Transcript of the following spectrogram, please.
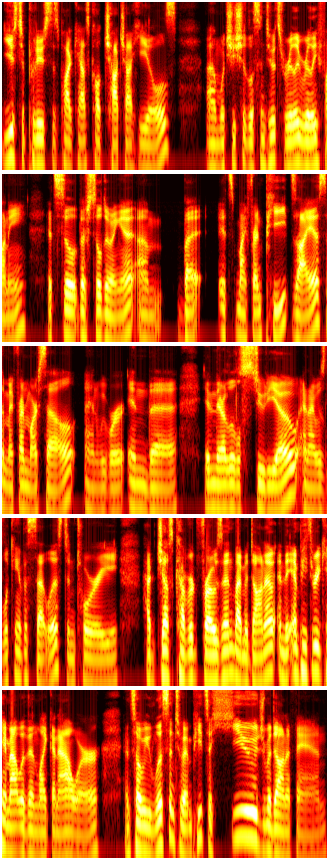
used to produce this podcast called Cha Cha Heels, um, which you should listen to. It's really really funny. It's still they're still doing it. Um, but it's my friend Pete Zayas and my friend Marcel, and we were in the in their little studio, and I was looking at the set list, and Tori had just covered Frozen by Madonna, and the MP3 came out within like an hour, and so we listened to it. And Pete's a huge Madonna fan,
